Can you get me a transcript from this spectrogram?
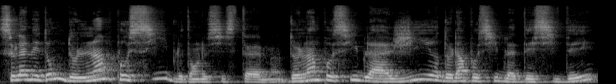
Cela met donc de l'impossible dans le système, de l'impossible à agir, de l'impossible à décider,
